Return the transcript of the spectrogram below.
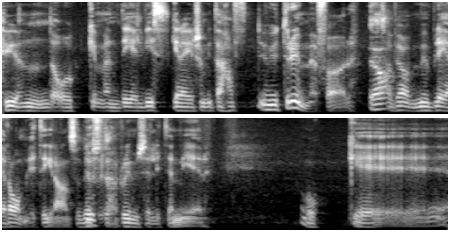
fynd och men delvis grejer som vi inte har haft utrymme för. Ja. Så vi har möblerat om lite grann så det, det. ryms lite mer. Och eh,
